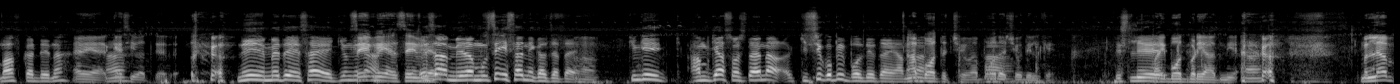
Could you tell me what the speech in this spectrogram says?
माफ़ कर देना। अरे यार हाँ। कैसी बात कर रहे हो? नहीं मैं तो ऐसा है क्योंकि here, same ऐसा मेरा मुँह से ऐसा निकल जाता है। हाँ। क्योंकि हम क्या सोचता है ना किसी को भी बोल देता है आप बहुत अच्छे हो आप बहुत हाँ। अच्छे हो दिल के। इसलिए भाई बहुत बढ़िया आदमी है। हाँ। मतलब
